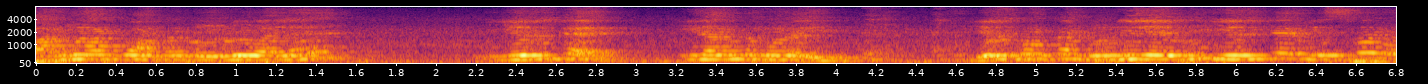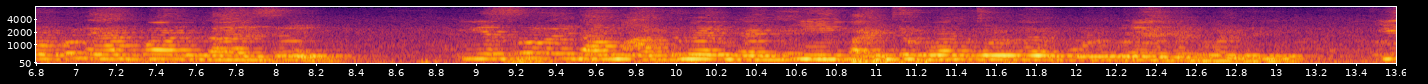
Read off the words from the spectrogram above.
పరమాత్మ అక్కడ ఉండు వల్లే ఎరుక ఇదంతా కూడా ఇది ఎలుక ఒక్కటి ఎలుకే లేదు విశ్వరూపం ఏర్పాటు కావాల్సిన ఈ విశ్వం అంటే అర్థం అర్థం ఏమిటంటే ఈ పంచభూతములతో కూడుకునేటటువంటిది. ఈ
